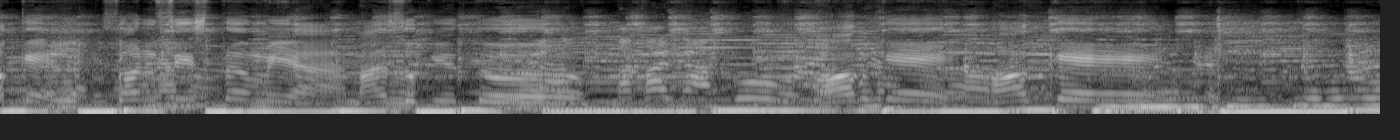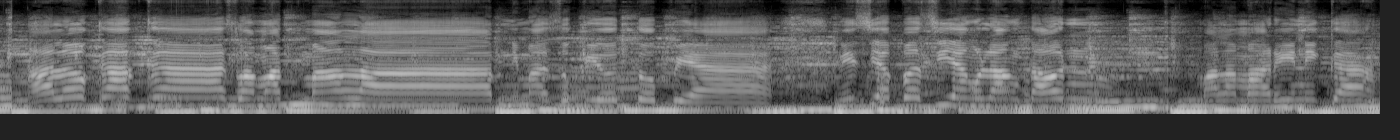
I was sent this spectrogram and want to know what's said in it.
Oke, sound system ya. Masuk YouTube. Oke, oke. Halo kakak, selamat malam. YouTube ya. Ini siapa sih yang ulang tahun malam hari ini kak?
